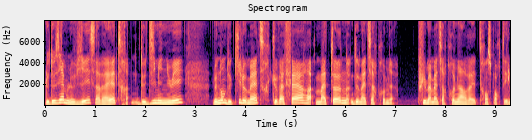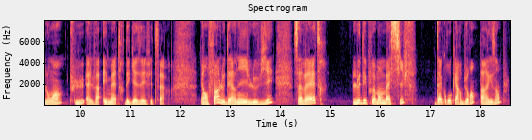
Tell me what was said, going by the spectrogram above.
Le deuxième levier, ça va être de diminuer le nombre de kilomètres que va faire ma tonne de matière première. Plus ma matière première va être transportée loin, plus elle va émettre des gaz à effet de serre. Et enfin, le dernier levier, ça va être le déploiement massif d'agrocarburants, par exemple,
